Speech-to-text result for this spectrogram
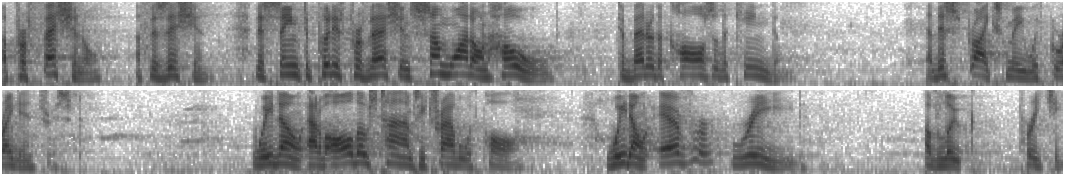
A professional, a physician, that seemed to put his profession somewhat on hold to better the cause of the kingdom. Now, this strikes me with great interest. We don't, out of all those times he traveled with Paul, we don't ever read of Luke preaching.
